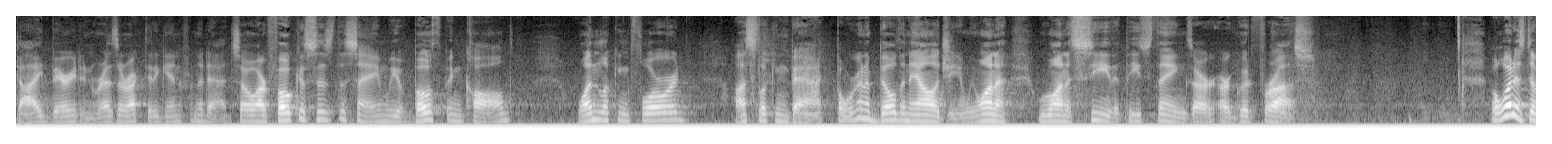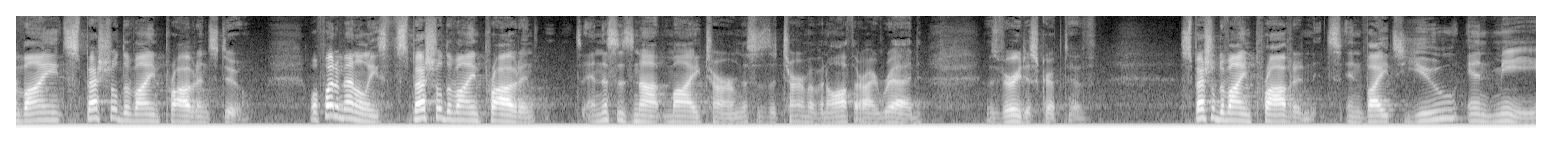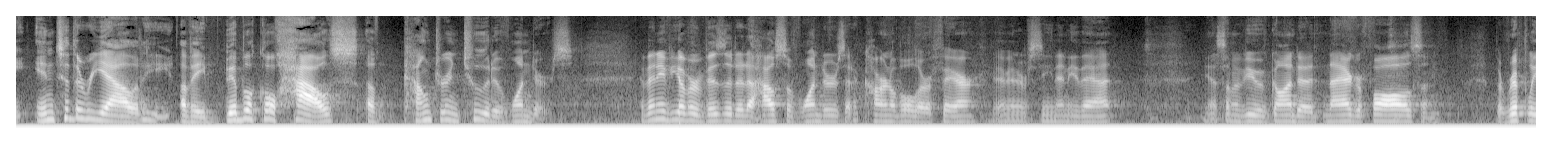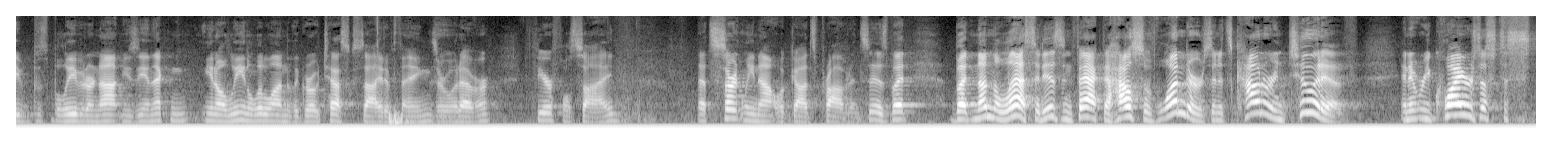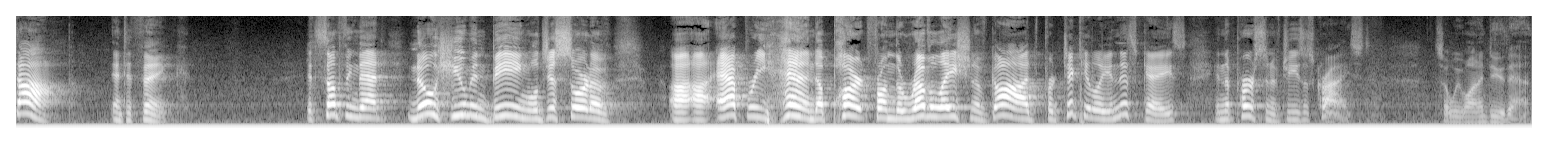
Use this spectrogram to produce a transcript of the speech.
Died, buried, and resurrected again from the dead. So our focus is the same. We have both been called, one looking forward, us looking back, but we're going to build analogy, and we want to we want to see that these things are, are good for us. But what does divine, special divine providence do? Well, fundamentally, special divine providence, and this is not my term, this is the term of an author I read. It was very descriptive. Special divine providence invites you and me into the reality of a biblical house of counterintuitive wonders. Have any of you ever visited a house of wonders at a carnival or a fair? Have you ever seen any of that? Yeah, some of you have gone to Niagara Falls and the Ripley, believe it or not, museum. That can, you know, lean a little onto the grotesque side of things or whatever, fearful side. That's certainly not what God's providence is. But, but nonetheless, it is, in fact, a house of wonders, and it's counterintuitive, and it requires us to stop and to think. It's something that no human being will just sort of uh, uh, apprehend apart from the revelation of God, particularly in this case, in the person of Jesus Christ. So we want to do that.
